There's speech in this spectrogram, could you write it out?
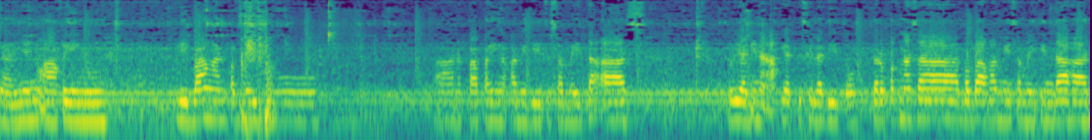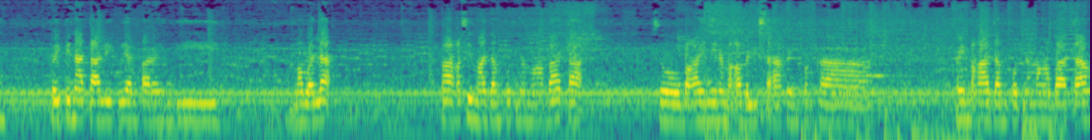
Yan, yan yung aking libangan pag medyo uh, nagpapahinga kami dito sa may taas So, yan, inaakyat ko sila dito. Pero pag nasa baba kami sa may tindahan, so, itinatali ko yan para hindi mawala. Baka kasi madampot ng mga bata. So, baka hindi na makabalik sa akin pagka may makadampot ng mga batang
